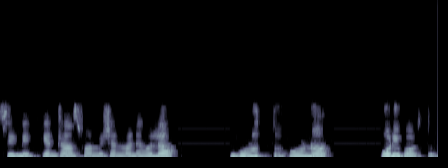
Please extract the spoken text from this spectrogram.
সিগনিফিকেন্ট ট্রান্সফরমেশন মানে হলো গুরুত্বপূর্ণ পরিবর্তন।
